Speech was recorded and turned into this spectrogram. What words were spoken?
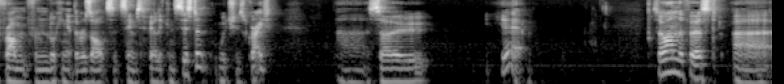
from from looking at the results, it seems fairly consistent, which is great. Uh, so yeah. So on the first uh,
